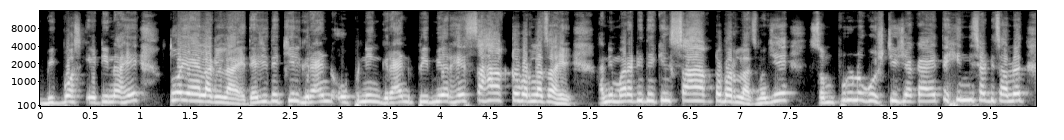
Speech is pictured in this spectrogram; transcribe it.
बिग बॉस एटीन आहे तो यायला लागलेला आहे. त्याची देखील ग्रँड ओपनिंग ग्रँड प्रीमियर हे सहा ऑक्टोबरलाच आहे. आणि मराठी देखील सहा ऑक्टोबरलाच. म्हणजे संपूर्ण गोष्टी ज्या काय आहेत ते हिंदीसाठी चालू आहेत.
